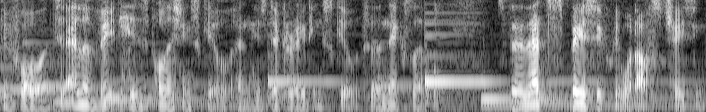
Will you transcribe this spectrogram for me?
Dufour to elevate his polishing skill and his decorating skill to the next level. So that's basically what I was chasing.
